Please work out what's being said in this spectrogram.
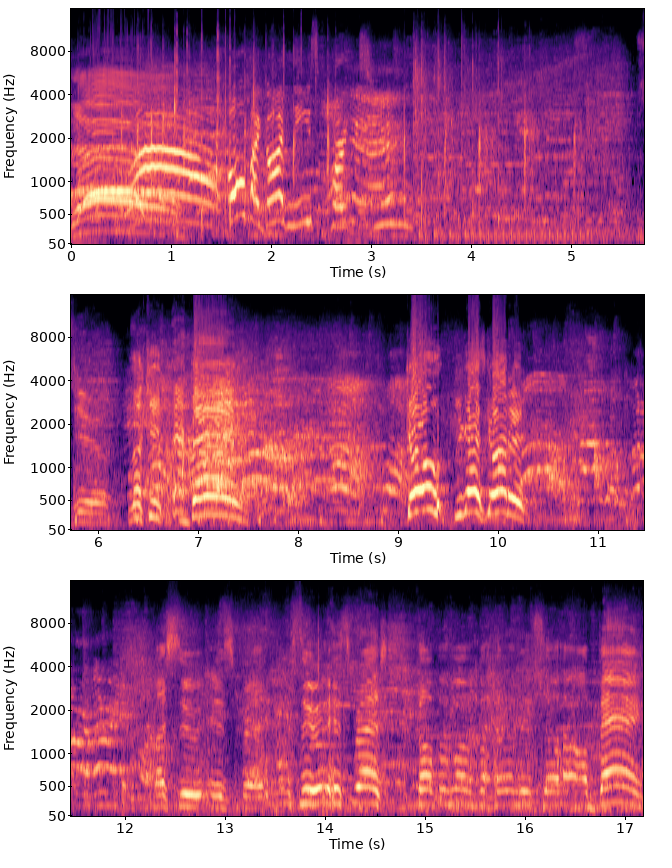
Yeah. Ah, oh my god, knees part two. Zero. Lucky. Bang. Go. You guys got it. My suit is fresh. My suit is fresh. Top of my belly so hot. Oh, Bang.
